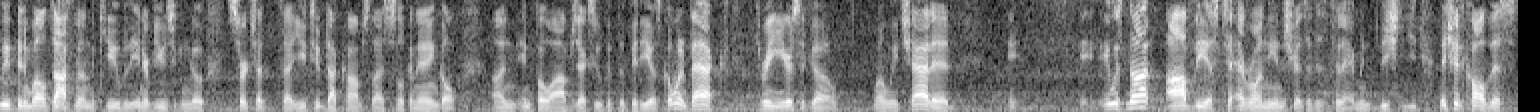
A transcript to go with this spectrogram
we've been well documented on theCUBE, the interviews, you can go search at uh, youtube.com slash siliconangle on InfoObjects, you look at the videos. Going back three years ago, when we chatted, it was not obvious to everyone in the industry as it is today. I mean, they should, they should call this,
